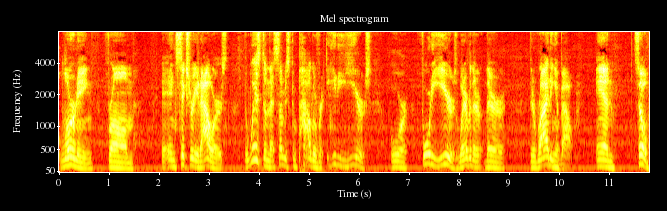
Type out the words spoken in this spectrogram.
learning from in six or eight hours the wisdom that somebody's compiled over 80 years or 40 years, whatever they're they're they're writing about. And so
